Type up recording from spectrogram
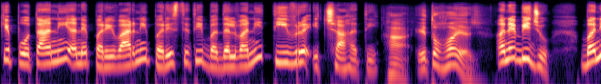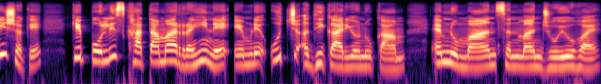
કે પોતાની અને પરિવારની પરિસ્થિતિ બદલવાની તીવ્ર ઈચ્છા હતી. હા એ તો હોય જ. અને બીજું બની શકે કે પોલીસ ખાતામાં રહીને એમણે ઉચ્ચ અધિકારીઓનું કામ એમનું માન સન્માન જોયું હોય.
